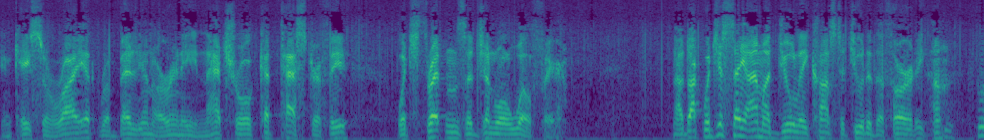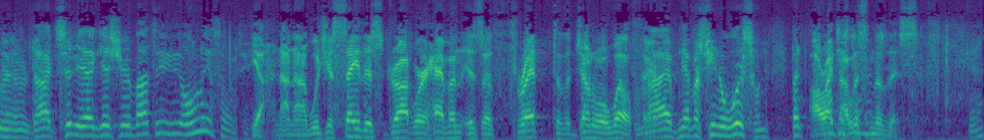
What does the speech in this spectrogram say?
in case of riot, rebellion, or any natural catastrophe which threatens the general welfare. Now, Doc, would you say I'm a duly constituted authority, huh? Well, Dodge City, I guess you're about the only authority. Yeah. Now, now, would you say this drought we're having is a threat to the general welfare? I've never seen a worse one, but All right, now listen to this. Yeah?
